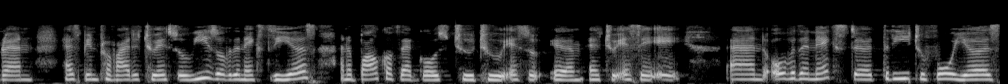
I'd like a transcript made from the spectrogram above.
rand has been provided to SOEs over the next three years, and a bulk of that goes to to, SO, um, uh, to SAA. And over the next uh, three to four years,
